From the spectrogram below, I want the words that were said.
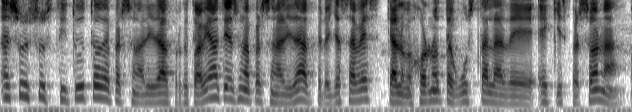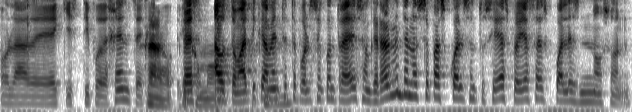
es un sustituto de personalidad. Porque todavía no tienes una personalidad, pero ya sabes que a lo mejor no te gusta la de X persona o la de X tipo de gente. Claro, Entonces, como automáticamente te pones en contra de eso, aunque realmente no sepas cuáles son tus ideas, pero ya sabes cuáles no son.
